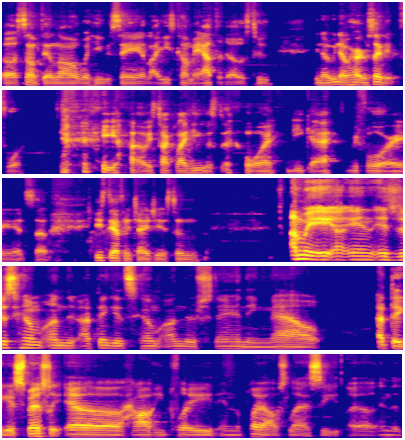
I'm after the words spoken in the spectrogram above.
or something along what he was saying, like he's coming after those two. You know, we never heard him say that before. he always talked like he was the one D guy before, and so he's definitely changing his tune. I mean, and it's just him under. I think it's him understanding now I think especially uh, how he played in the playoffs last season, uh, in the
